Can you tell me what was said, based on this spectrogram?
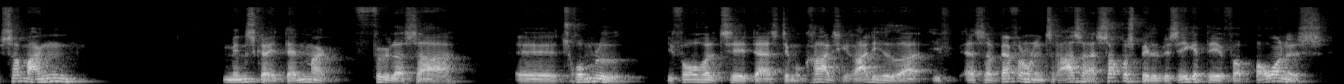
så mange mennesker i Danmark føler sig øh, trumlet i forhold til deres demokratiske rettigheder? I, altså, hvad for nogle interesser er så på spil, hvis ikke at det er for borgernes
